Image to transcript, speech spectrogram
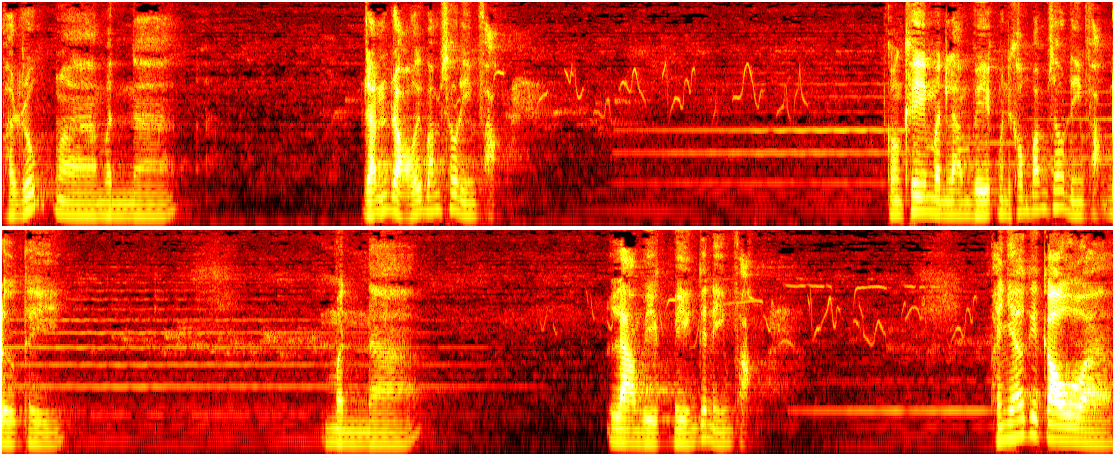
và rút mà mình à, rảnh rỗi bấm số điện Phật còn khi mình làm việc mình không bấm số điện Phật được thì mình à, làm việc miệng cái niệm Phật. Phải nhớ cái câu à,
